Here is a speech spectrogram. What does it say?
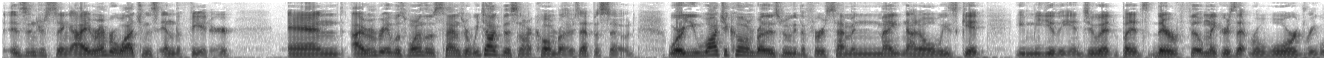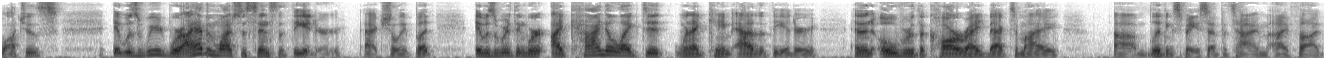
it's interesting. I remember watching this in the theater, and I remember it was one of those times where we talked about this in our Coen Brothers episode, where you watch a Coen Brothers movie the first time and might not always get immediately into it, but it's they're filmmakers that reward rewatches. It was weird where I haven't watched this since the theater actually, but it was a weird thing where I kind of liked it when I came out of the theater, and then over the car ride back to my um, living space at the time, I thought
